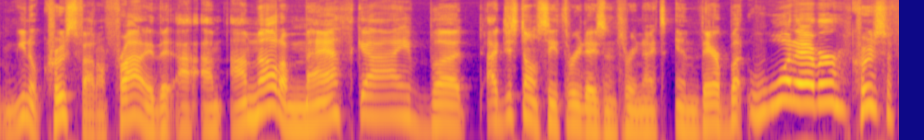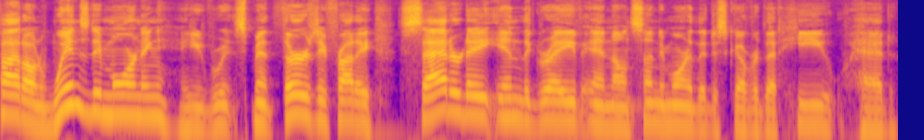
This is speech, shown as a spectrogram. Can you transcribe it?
you know, crucified on Friday, that I'm I'm not a math guy, but I just don't see three days and three nights in there. But whatever. Crucified on Wednesday morning. He spent Thursday, Friday, Saturday in the grave, and on Sunday Sunday morning they discovered that he had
